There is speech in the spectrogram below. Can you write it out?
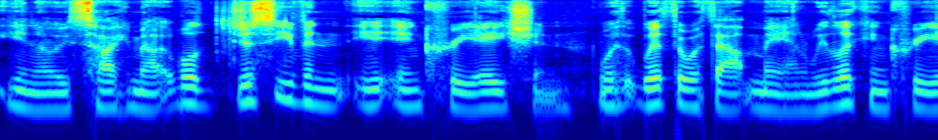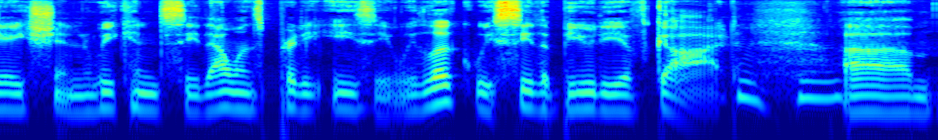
you know he's talking about well just even in creation with with or without man we look in creation we can see that one's pretty easy we look we see the beauty of god um,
